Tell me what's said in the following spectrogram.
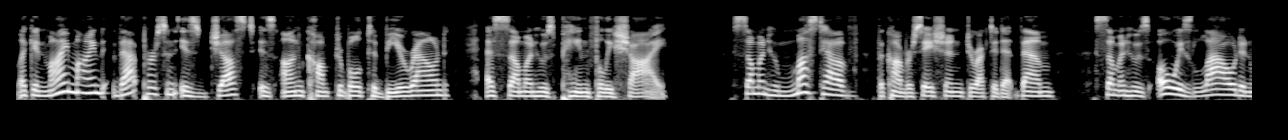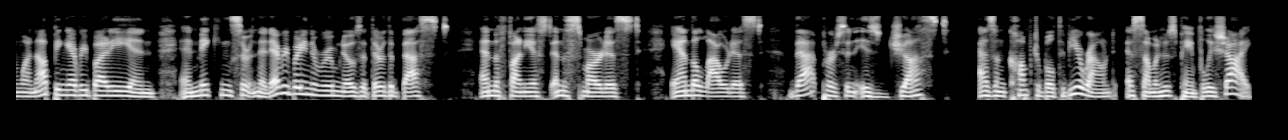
Like in my mind, that person is just as uncomfortable to be around as someone who's painfully shy. Someone who must have the conversation directed at them, someone who's always loud and one upping everybody and, and making certain that everybody in the room knows that they're the best and the funniest and the smartest and the loudest, that person is just as uncomfortable to be around as someone who's painfully shy.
